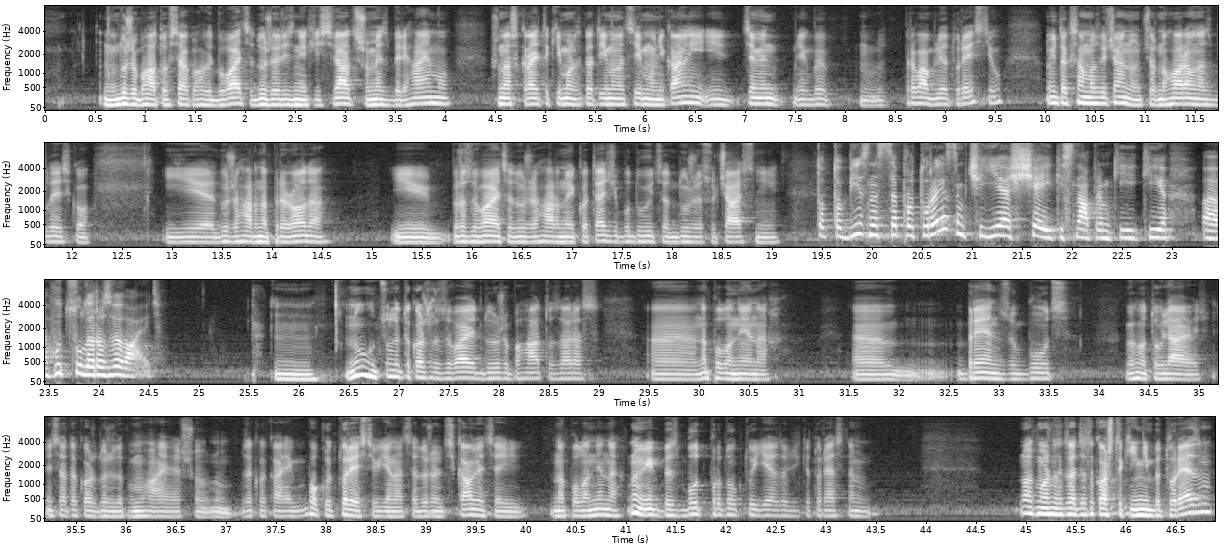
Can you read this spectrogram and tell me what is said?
Ну, дуже багато всякого відбувається, дуже різних і свят, що ми зберігаємо. Що наш край такий, можна сказати, іменно цим унікальний, і цим він якби ну, приваблює туристів. Ну і так само, звичайно, Чорногора у нас близько, і дуже гарна природа, і розвивається дуже гарно, і котеджі будуються дуже сучасні. Тобто бізнес це про туризм, чи є ще якісь напрямки, які е, гуцули розвивають? М, Ну, гуцули також розвивають дуже багато зараз е, на полонинах. Е, брензу, буц виготовляють. І це також дуже допомагає, що ну, закликає, поклик туристів є на це, дуже цікавляться і на полонинах. Ну, якби збут продукту є завдяки туристам. Ну, можна сказати, також такий ніби туризм.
